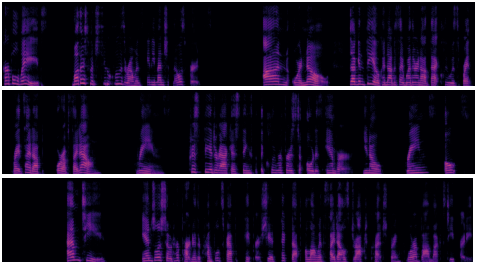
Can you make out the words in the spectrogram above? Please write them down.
Purple waves. Mother switched two clues around when Sandy mentioned those words. On or no. Doug and Theo could not decide whether or not that clue was right, right side up or upside down. Grains. Chris Theodorakis thinks that the clue refers to Otis Amber. You know, grains, oats, MT. Angela showed her partner the crumpled scrap of paper she had picked up along with Sydelle's dropped crutch during Flora Baumbach's tea party.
